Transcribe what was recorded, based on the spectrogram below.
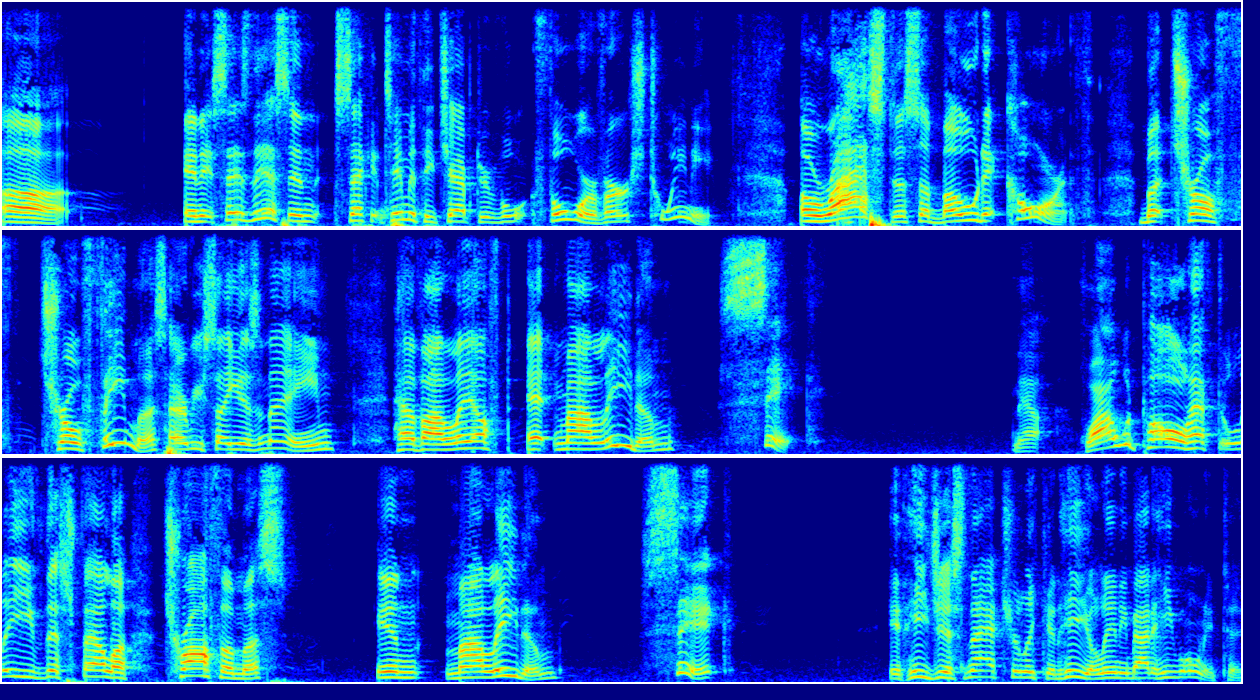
Uh, and it says this in 2 Timothy chapter 4, verse 20. Erastus abode at Corinth, but Troph- Trophimus, however you say his name, have I left at Miletum sick. Now, why would Paul have to leave this fella Trophimus in Miletum sick if he just naturally could heal anybody he wanted to?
